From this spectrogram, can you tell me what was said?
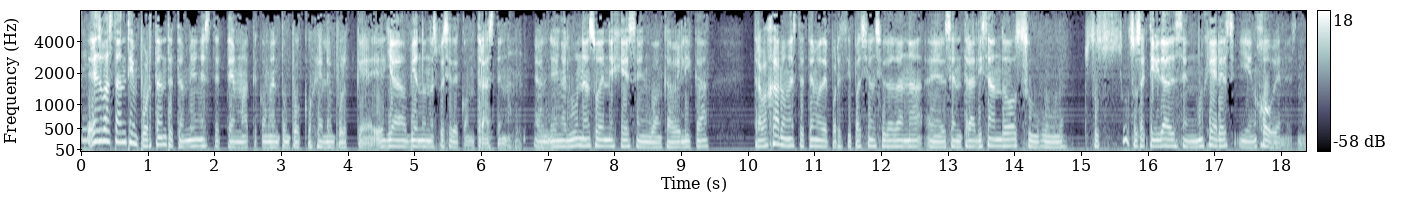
Es bastante importante también este tema, te comento un poco Helen, porque ya viendo una especie de contraste, ¿no? En, algunas ONGs en Huancavelica trabajaron este tema de participación ciudadana eh, centralizando su, sus, sus actividades en mujeres y en jóvenes, ¿no?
